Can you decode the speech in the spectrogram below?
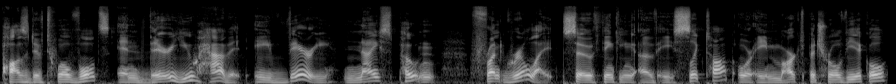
positive 12 volts, and there you have it, a very nice, potent front grille light. So thinking of a slick top or a marked patrol vehicle,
